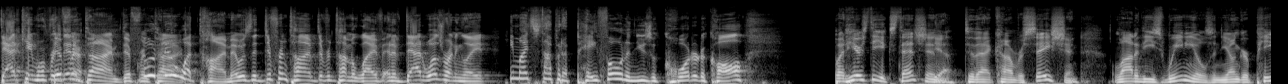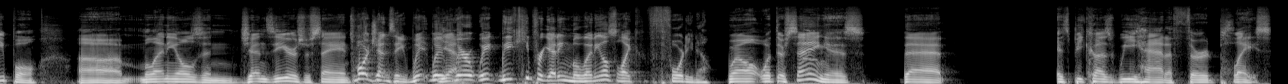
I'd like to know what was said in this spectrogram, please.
Dad came home for dinner. Different dinner. time, different Who time. knew what time? It was a different time, different time of life. And if Dad was running late, he might stop at a payphone and use a quarter to call. But here's the extension Yeah. to that conversation. A lot of these weenials and younger people, um, millennials and Gen Zers are saying, It's more Gen Z. We, we, Yeah. we're, we, we keep forgetting millennials are like 40 now. well, what they're saying is that it's because we had a third place.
